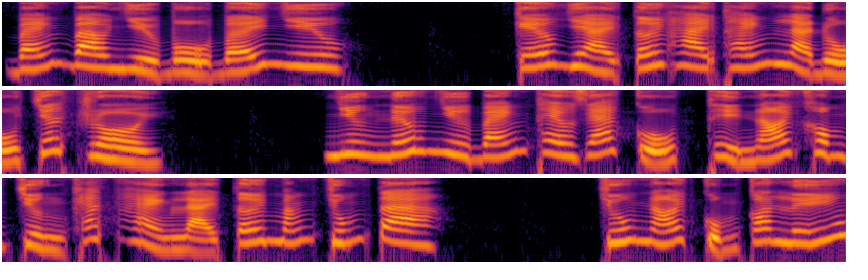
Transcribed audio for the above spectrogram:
Bán bao nhiêu bù bấy nhiêu. Kéo dài tới 2 tháng là đủ chết rồi. Nhưng nếu như bán theo giá cũ thì nói không chừng khách hàng lại tới mắng chúng ta. Chú nói cũng có lý.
